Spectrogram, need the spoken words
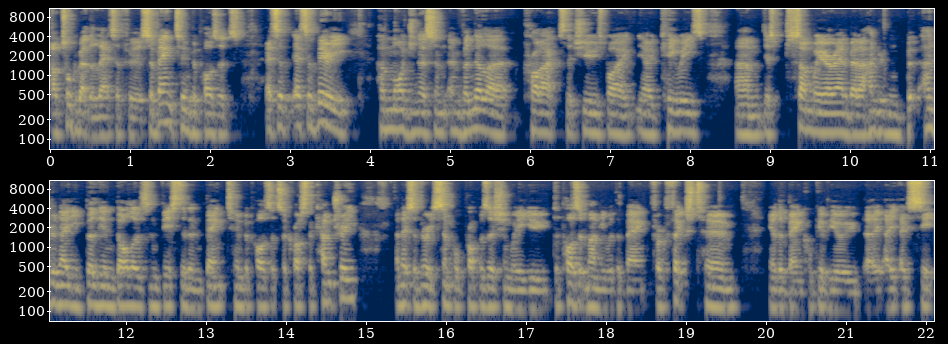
I'll talk about the latter first. So bank term deposits, it's a it's a very homogenous and, and vanilla product that's used by you know Kiwis. Um, there's somewhere around about 100, 180 billion dollars invested in bank term deposits across the country, and that's a very simple proposition where you deposit money with the bank for a fixed term. You know the bank will give you a, a, a set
